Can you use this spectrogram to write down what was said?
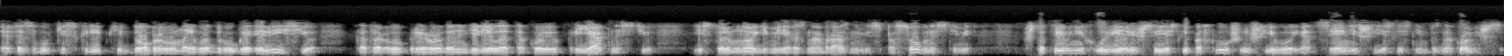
это звуки скрипки доброго моего друга Элисио, которого природа наделила такой приятностью и столь многими и разнообразными способностями, что ты в них уверишься, если послушаешь его, и оценишь, если с ним познакомишься.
